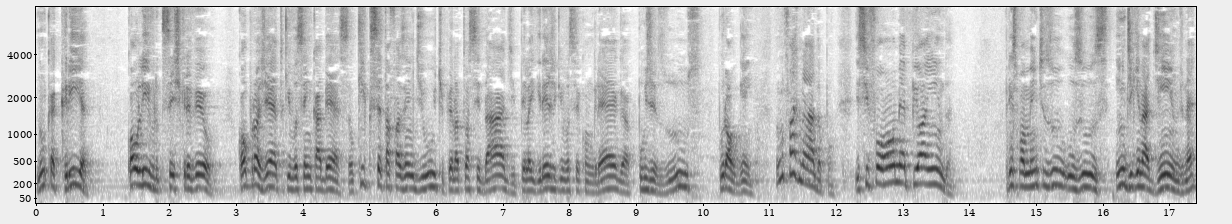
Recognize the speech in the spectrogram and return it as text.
Nunca cria. Qual livro que você escreveu? Qual projeto que você encabeça? O que, que você está fazendo de útil pela tua cidade, pela igreja que você congrega, por Jesus, por alguém? Não faz nada, pô. E se for homem é pior ainda. Principalmente os, os, os indignadinhos, né?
